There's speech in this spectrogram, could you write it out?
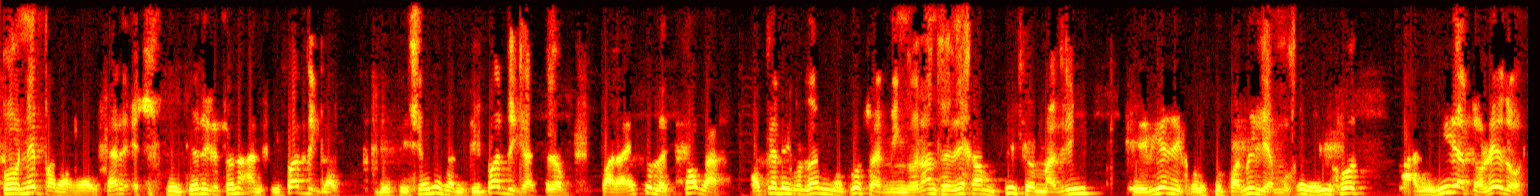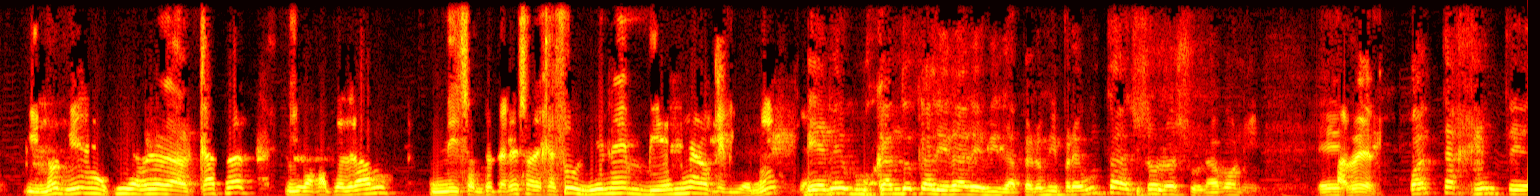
pone para realizar esas funciones que son antipáticas, decisiones antipáticas, pero para eso les paga. Hay que recordar una cosa, Mingorance deja un piso en Madrid que viene con su familia, mujer e hijos, a vivir a Toledo y no viene aquí a ver el Alcázar, ni la Catedral, ni Santa Teresa de Jesús, viene, viene a lo que viene. Viene buscando calidad de vida, pero mi pregunta solo es una, Boni. Eh, A ver. ¿Cuánta gente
